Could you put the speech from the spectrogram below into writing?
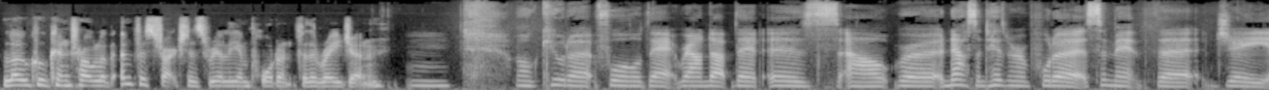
local control of infrastructure is really important for the region. Mm. Well, kia ora for that roundup. That is our Nelson Tasman reporter Samantha Gee.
